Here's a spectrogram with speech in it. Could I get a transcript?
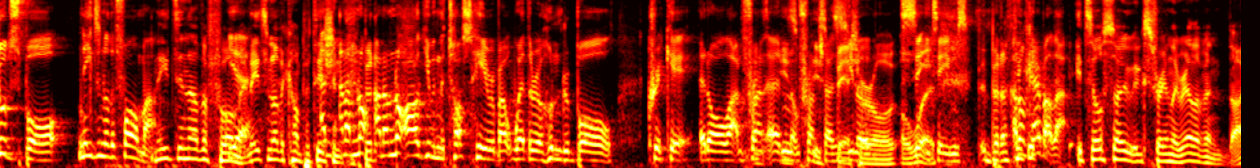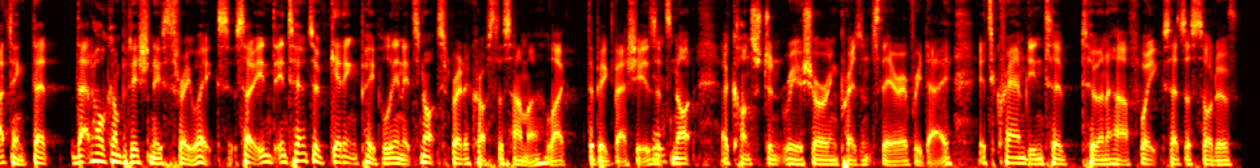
good sport needs another format. Needs another format. Yeah. Needs another competition. And, and I'm not. But, and I'm not arguing the toss here about whether a hundred ball cricket and all that and fran- is, uh, franchises, you know, or, or city worse. teams. But I, I don't care about that. It's also extremely relevant. I think that that whole competition is three weeks. So in, in terms of getting people in, it's not spread across the summer like the Big Bash is. Yeah. It's not a constant reassuring presence there every day. It's crammed into two and a half weeks as a sort of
